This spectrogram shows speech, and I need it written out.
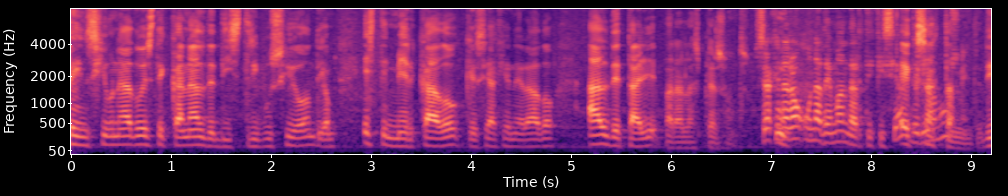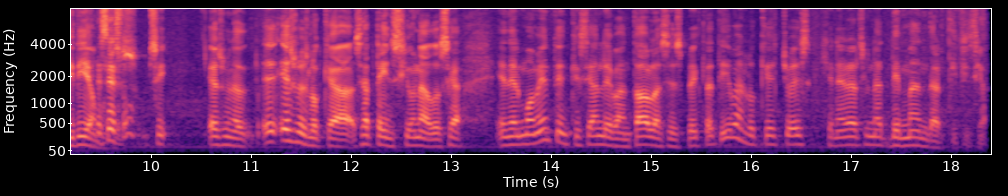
tensionado este canal de distribución, digamos, este mercado que se ha generado al detalle para las personas. ¿Se ha generado una demanda artificial? Exactamente, diríamos. ¿Es eso? Sí. una, e, eso es lo que se ha tensionado. O sea, en el momento en que se han levantado las expectativas, lo que ha hecho es generarse una demanda artificial.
